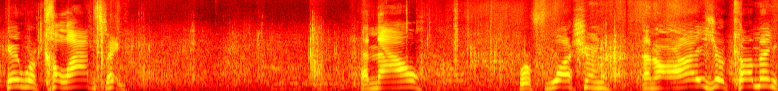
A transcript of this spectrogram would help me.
Okay, we're collapsing. And now we're flushing and our eyes are coming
